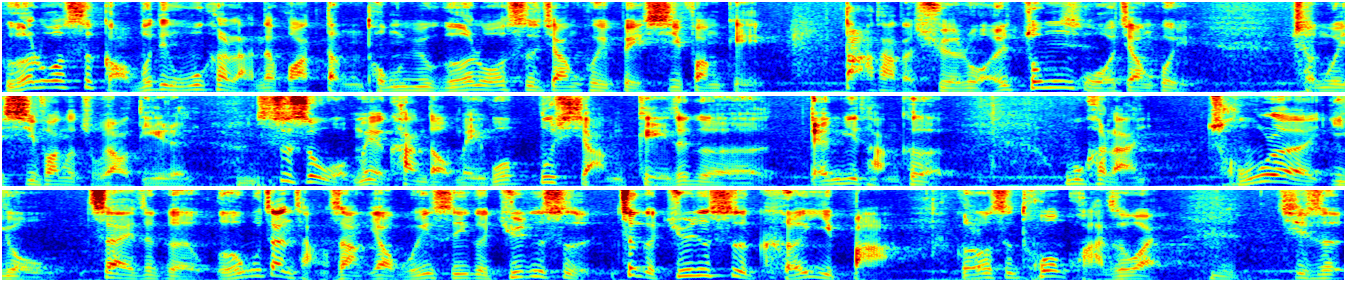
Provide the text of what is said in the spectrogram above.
俄罗斯搞不定乌克兰的话，等同于俄罗斯将会被西方给大大的削弱，而中国将会成为西方的主要敌人。事实我们也看到，美国不想给这个 M1 坦克乌克兰。除了有在这个俄乌战场上要维持一个军事，这个军事可以把俄罗斯拖垮之外，嗯其实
